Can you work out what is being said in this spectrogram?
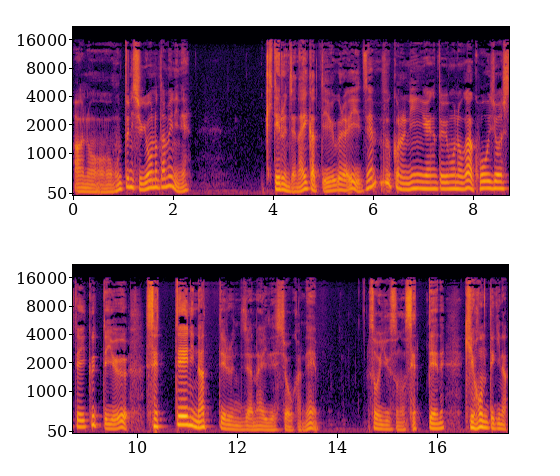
あの本当に修行のためにね来てるんじゃないかっていうぐらい全部この人間というものが向上していくっていう設定になってるんじゃないでしょうかね。そういうその設定ね基本的な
